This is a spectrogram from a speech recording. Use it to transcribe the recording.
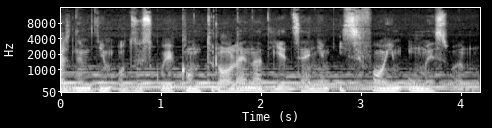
Każdym dniem odzyskuję kontrolę nad jedzeniem i swoim umysłem.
